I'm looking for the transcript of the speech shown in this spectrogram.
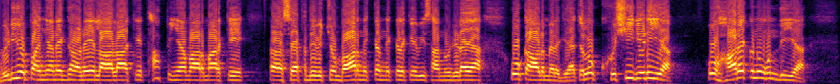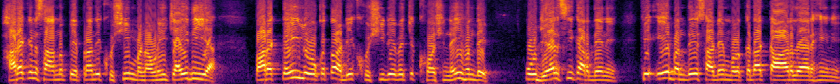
ਵੀਡੀਓ ਪਾਈਆਂ ਨੇ ਗਾਣੇ ਲਾ ਲਾ ਕੇ ਥਾਪੀਆਂ ਮਾਰ ਮਾਰ ਕੇ ਅ, ਦੇ ਵਿੱਚੋਂ ਬਾਹਰ ਨਿਕਲ ਨਿਕਲ ਕੇ ਵੀ ਸਾਨੂੰ ਜਿਹੜਾ ਆ ਉਹ ਕਾਰਡ ਮਿਲ ਗਿਆ। ਚਲੋ ਖੁਸ਼ੀ ਜਿਹੜੀ ਆ ਉਹ ਹਰ ਇੱਕ ਨੂੰ ਹੁੰਦੀ ਆ। ਹਰ ਇੱਕ ਇਨਸਾਨ ਨੂੰ ਪੇਪਰਾਂ ਦੀ ਖੁਸ਼ੀ ਮਨਾਉਣੀ ਚਾਹੀਦੀ ਆ। ਪਰ ਕਈ ਲੋਕ ਤੁਹਾਡੀ ਖੁਸ਼ੀ ਦੇ ਵਿੱਚ ਖੁਸ਼ ਨਹੀਂ ਹੁੰਦੇ। ਉਹ ਜੈਲਸੀ ਕਰਦੇ ਨੇ ਕਿ ਇਹ ਬੰਦੇ ਸਾਡੇ ਮੁਲਕ ਦਾ ਕਾਰਡ ਲੈ ਰਹੇ ਨੇ।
